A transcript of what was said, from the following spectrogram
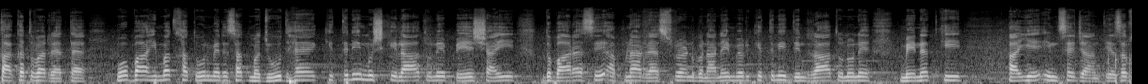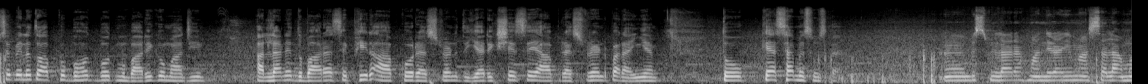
ताकतवर रहता है। वो बाहिमत ख़तून मेरे साथ मौजूद है। कितनी मुश्किल उन्हें पेश आई दोबारा से अपना रेस्टोरेंट बनाने में और कितनी दिन रात उन्होंने मेहनत की, आइए इनसे जानते हैं। सबसे पहले तो आपको बहुत बहुत मुबारक हो माँ जी। अल्लाह ने दोबारा से फिर आपको रेस्टोरेंट दिया। रिक्शे से आप रेस्टोरेंट पर आई हैं तो कैसा महसूस करें? बसमीम अल्लाम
